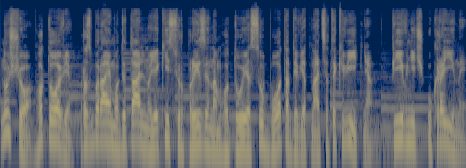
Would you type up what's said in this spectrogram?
Ну що, готові? Розбираємо детально, які сюрпризи нам готує субота, 19 квітня. Північ України.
